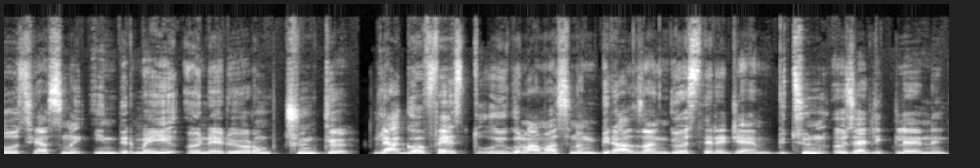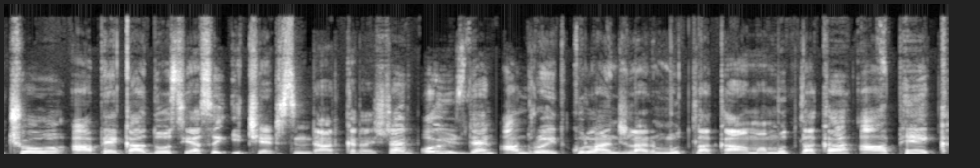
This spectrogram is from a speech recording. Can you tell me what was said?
dosyasını indir indirmeyi öneriyorum. Çünkü Lago Fest uygulamasının birazdan göstereceğim bütün özelliklerinin çoğu APK dosyası içerisinde arkadaşlar. O yüzden Android kullanıcılar mutlaka ama mutlaka APK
